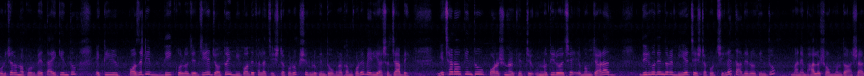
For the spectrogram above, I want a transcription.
পরিচালনা করবে, তাই কিন্তু একটি পজিটিভ দিক হলো যে যে যতই বিপদে ফেলার চেষ্টা করুক, সেগুলো কিন্তু ওভারকাম করে বেরিয়ে আসা যাবে। এছাড়াও কিন্তু পড়াশোনার ক্ষেত্রে উন্নতি রয়েছে এবং যারা দীর্ঘদিন ধরে বিয়ের চেষ্টা করছিলে, তাদেরও কিন্তু মানে ভালো সম্বন্ধ আসার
